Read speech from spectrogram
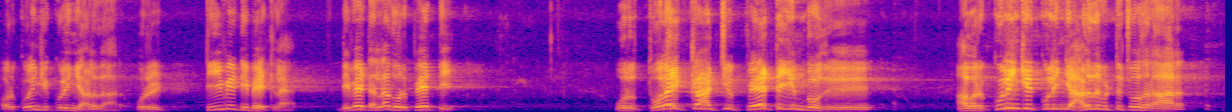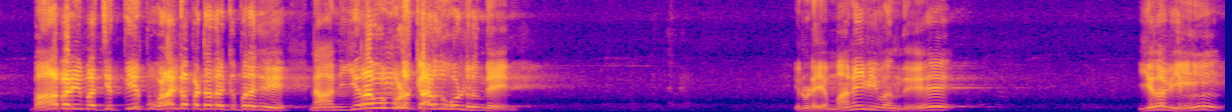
அவர் குலுங்கி குலுங்கி அழுதார். ஒரு டிவி டிபேட்டில் டிபேட் அல்ல அது ஒரு பேட்டி. ஒரு தொலைக்காட்சி பேட்டியின் போது அவர் குலுங்கி குலுங்கி அழுது விட்டு சொல்கிறார் பாபரி மஸ்ஜித் தீர்ப்பு வழங்கப்பட்டதற்கு பிறகு நான் இரவு முழுக்க அழுது கொண்டிருந்தேன். என்னுடைய மனைவி வந்து இரவில்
